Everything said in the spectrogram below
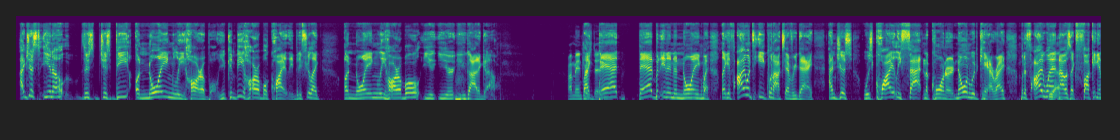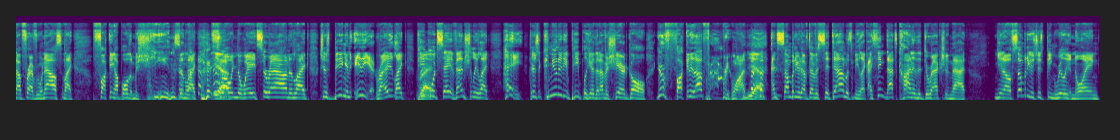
I just, you know, there's just be annoyingly horrible. You can be horrible quietly, but if you're like annoyingly horrible, you you're you gotta go. I'm interested. Like bad, bad, but in an annoying way. Like if I went to Equinox every day and just was quietly fat in a corner, no one would care, right? But if I went Yeah. and I was like fucking it up for everyone else and like fucking up all the machines and like throwing the weights around and like just being an idiot, right? Like people Right. would say eventually, like, hey, there's a community of people here that have a shared goal. You're fucking it up for everyone. Yeah. And somebody would have to have a sit down with me. Like, I think that's kind of the direction that, you know, if somebody was just being really annoying,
